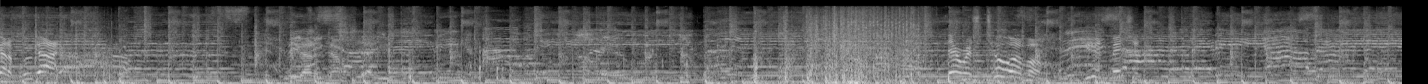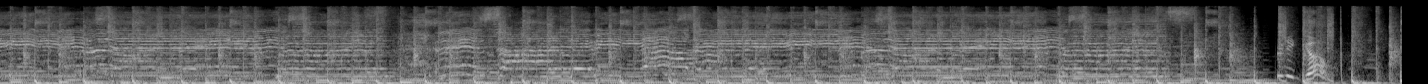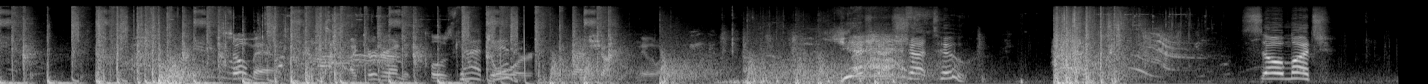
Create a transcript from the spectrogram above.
Got a blue dot. DMT conversation. There was two of them. You didn't mention. Where'd he go? So mad. I turned around to close the God damn it. door. And I shot from the other one. I got shot too. So much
